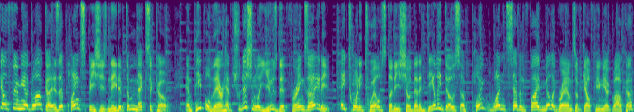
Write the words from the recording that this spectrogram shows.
Galphimia glauca is a plant species native to Mexico, and people there have traditionally used it for anxiety. A 2012 study showed that a daily dose of 0.175 milligrams of Galphimia glauca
